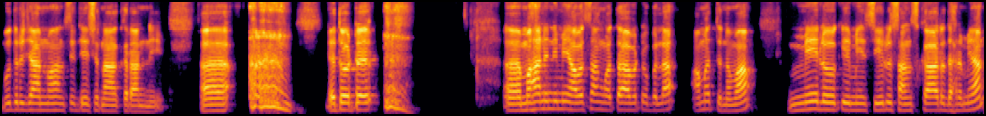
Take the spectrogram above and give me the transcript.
බුදුරජාණන් වහන්සේ දේශනා කරන්නේ. එතෝට මහනන මේ අවසං වතාවට ඔබලා අමතනවා මේ ලෝකයේ මේ සියලු සංස්කාර ධර්මයන්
